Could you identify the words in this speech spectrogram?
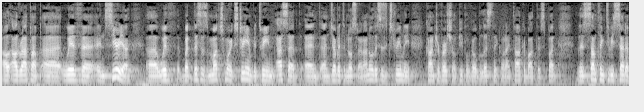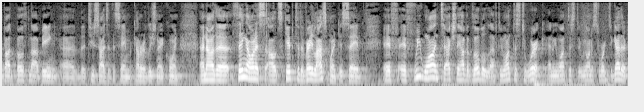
I'll, I'll wrap up uh, with uh, in Syria, uh, with but this is much more extreme between Assad and and Jabhat al-Nusra. And I know this is extremely controversial. People go ballistic when I talk about this, but there's something to be said about both not being uh, the two sides of the same counter-revolutionary coin. And now the thing I want to I'll skip to the very last point is say if, if we want to actually have a global left, we want this to work, and we want, this to, we want us to work together,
